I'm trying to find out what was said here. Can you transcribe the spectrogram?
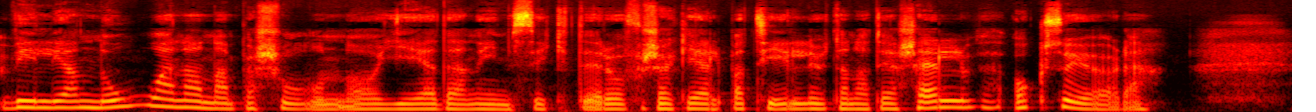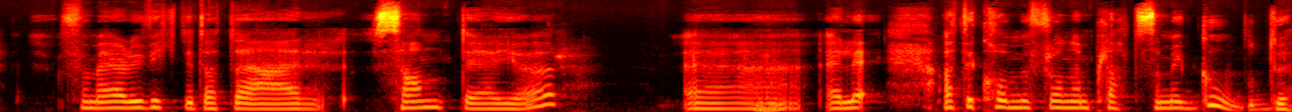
vilja nå en annan person och ge den insikter och försöka hjälpa till utan att jag själv också gör det. För mig är det viktigt att det är sant det jag gör. Eh, Eller att det kommer från en plats som är god.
